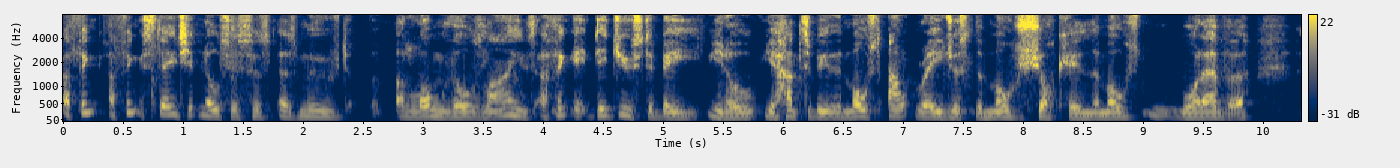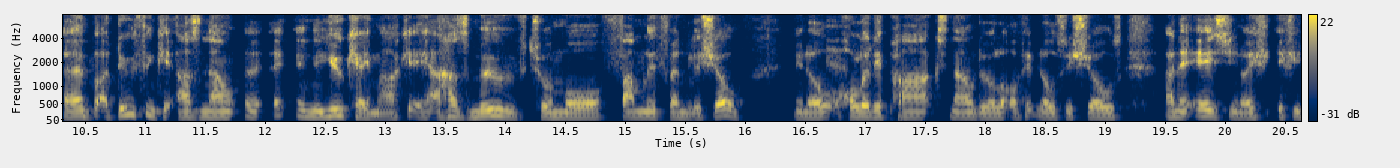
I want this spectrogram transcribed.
I think I think stage hypnosis has, has moved along those lines. I think it did used to be, you know, you had to be the most outrageous, the most shocking, the most whatever. Um, but I do think it has now uh, in the UK market, it has moved to a more family friendly show. You know, Yeah. holiday parks now do a lot of hypnosis shows, and it is, you know, if if you're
